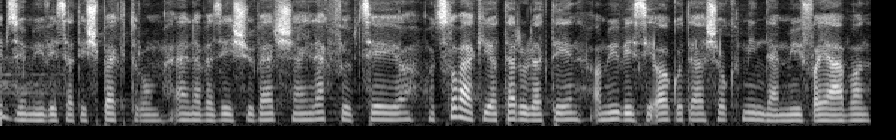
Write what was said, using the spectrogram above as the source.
Képzőművészeti Spektrum elnevezésű verseny legfőbb célja, hogy Szlovákia területén a művészi alkotások minden műfajában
